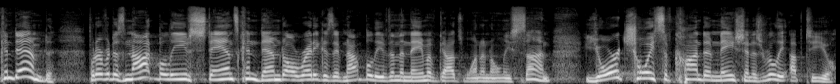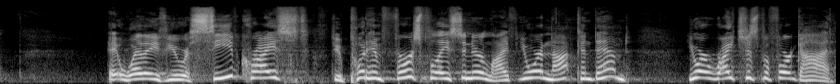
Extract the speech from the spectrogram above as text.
condemned. Whoever does not believe stands condemned already because they've not believed in the name of God's one and only Son. Your choice of condemnation is really up to you. It, whether if you receive Christ, if you put him first place in your life, you are not condemned. You are righteous before God.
